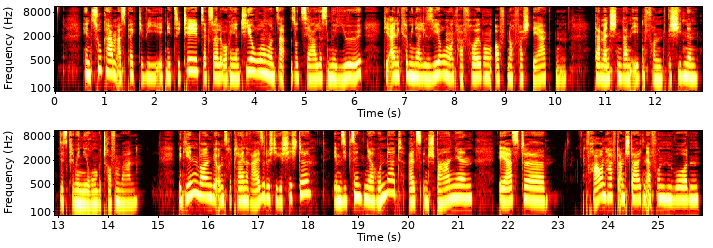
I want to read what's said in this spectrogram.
Hinzu kamen Aspekte wie Ethnizität, sexuelle Orientierung und soziales Milieu, die eine Kriminalisierung und Verfolgung oft noch verstärkten, da Menschen dann eben von verschiedenen Diskriminierungen betroffen waren. Beginnen wollen wir unsere kleine Reise durch die Geschichte im 17. Jahrhundert, als in Spanien erste Frauenhaftanstalten erfunden wurden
